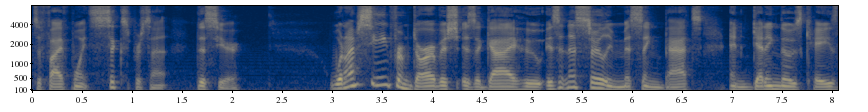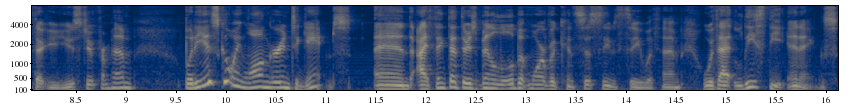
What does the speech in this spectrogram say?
to 5.6% this year. What I'm seeing from Darvish is a guy who isn't necessarily missing bats and getting those Ks that you're used to from him, but he is going longer into games. And I think that there's been a little bit more of a consistency with him with at least the innings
